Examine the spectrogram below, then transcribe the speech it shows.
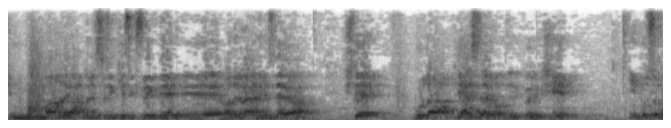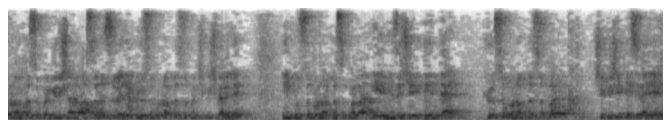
Şimdi bu kumandada yaptığınız sizin kesik sürekli e, adını verdiğiniz devre var. İşte burada PLC'de yapalım dedik böyle bir şeyi. Input 0.0 girişine bastığınız sürede Q 0.0 çıkış verecek. Input 0.0'dan elinizi çektiğinde Q 0.0 çıkışı kesilecek.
